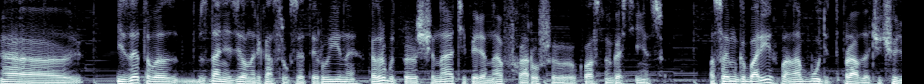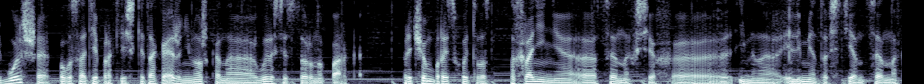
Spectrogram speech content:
Э, из этого здания сделана реконструкция этой руины, которая будет превращена теперь она в хорошую классную гостиницу. По своим габаритам она будет, правда, чуть-чуть больше, по высоте практически такая же, немножко она вырастет в сторону парка. Причем происходит сохранение э, ценных всех э, именно элементов стен, ценных,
